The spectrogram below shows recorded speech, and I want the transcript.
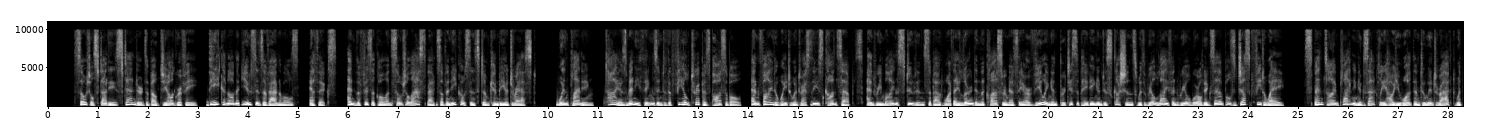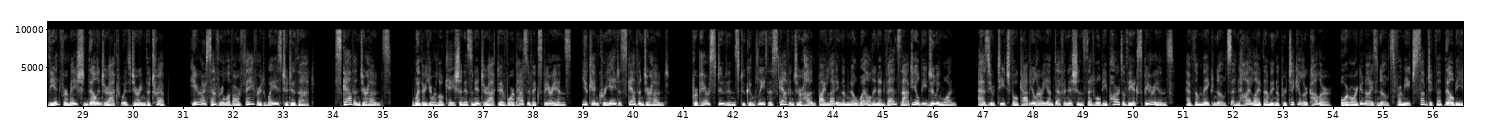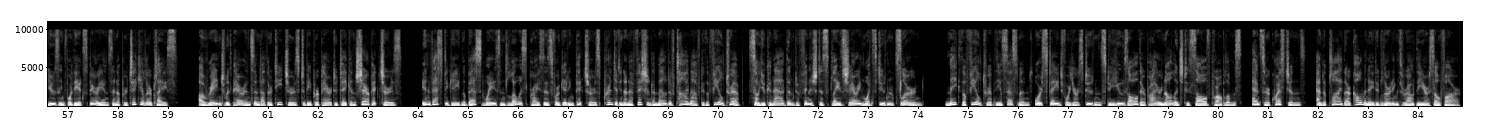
Social studies standards about geography, the economic uses of animals, ethics, and the physical and social aspects of an ecosystem can be addressed. When planning, tie as many things into the field trip as possible, and find a way to address these concepts and remind students about what they learned in the classroom as they are viewing and participating in discussions with real-life and real-world examples just feet away. Spend time planning exactly how you want them to interact with the information they'll interact with during the trip. Here are several of our favorite ways to do that. Scavenger hunts. Whether your location is an interactive or passive experience, you can create a scavenger hunt. Prepare students to complete the scavenger hunt by letting them know well in advance that you'll be doing one. As you teach vocabulary and definitions that will be part of the experience, have them make notes and highlight them in a particular color, or organize notes from each subject that they'll be using for the experience in a particular place. Arrange with parents and other teachers to be prepared to take and share pictures. Investigate the best ways and lowest prices for getting pictures printed in an efficient amount of time after the field trip, so you can add them to finished displays sharing what students learned. Make the field trip the assessment or stage for your students to use all their prior knowledge to solve problems, answer questions, and apply their culminated learning throughout the year so far.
